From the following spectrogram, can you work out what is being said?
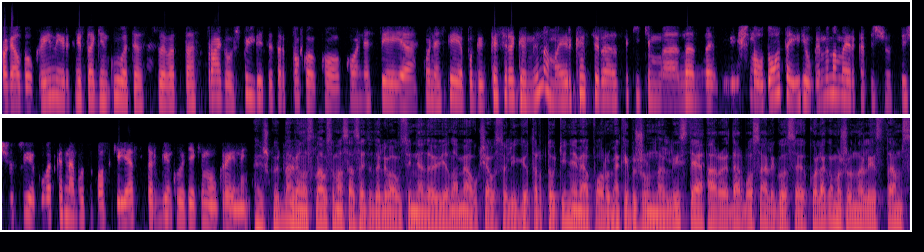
pagalbą Ukrainai ir, ir tą ginkluotės, va, tą spragą užpildyti tarp to, ko, ko, ko, nespėja, ko nespėja, kas yra gaminama ir kas yra, sakykime, na, na, išnaudota ir jau gaminama ir kad iš, iš visų jėgų, kad nebūtų tos kilės tarp ginklų tiekimo Ukrainai. Aišku, ir dar vienas klausimas, esate dalyvavusi ne viename aukščiausio lygio tarptautinėme forume kaip žurnalistė. Ar darbo sąlygos kolegoms žurnalistams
